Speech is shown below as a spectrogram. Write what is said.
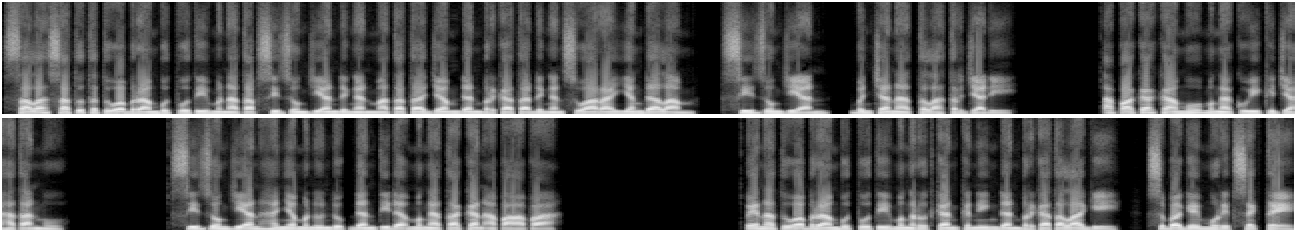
Salah satu tetua berambut putih menatap Si Zongjian dengan mata tajam dan berkata dengan suara yang dalam, Si Zongjian, bencana telah terjadi. Apakah kamu mengakui kejahatanmu? Si Zongjian hanya menunduk dan tidak mengatakan apa-apa. Penatua berambut putih mengerutkan kening dan berkata lagi, sebagai murid sekte,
